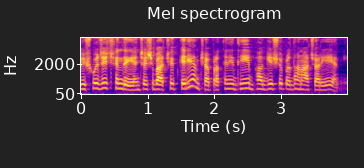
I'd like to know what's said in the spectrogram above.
विश्वजित शिंदे यांच्याशी बातचीत केली आमच्या प्रतिनिधी भाग्यश्री प्रधान आचार्य यांनी.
